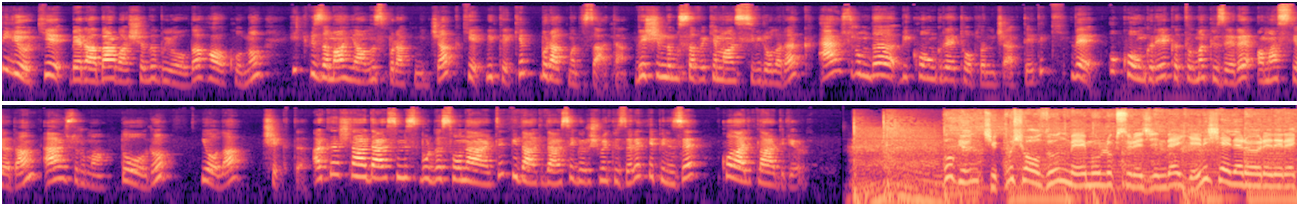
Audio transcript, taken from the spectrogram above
Biliyor ki beraber başladığı bu yolda halk onu hiçbir zaman yalnız bırakmayacak ki nitekim bırakmadı zaten. Ve şimdi Mustafa Kemal sivil olarak Erzurum'da bir kongre toplanacak dedik ve o kongreye katılmak üzere Amasya'dan Erzurum'a doğru yola çıktı. Arkadaşlar dersimiz burada sona erdi. Bir dahaki derse görüşmek üzere. Hepinize kolaylıklar diliyorum. Bugün çıkmış olduğun memurluk sürecinde yeni şeyler öğrenerek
